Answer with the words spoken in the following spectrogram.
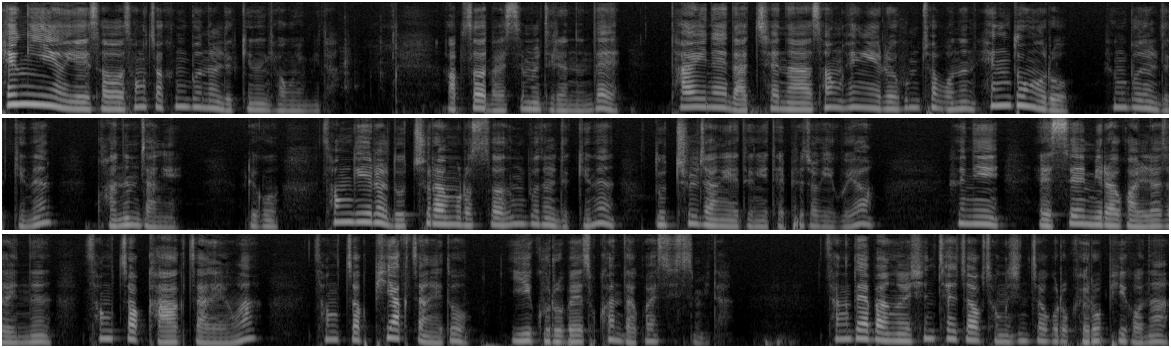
행위에 의해서 성적 흥분을 느끼는 경우입니다. 앞서 말씀을 드렸는데 타인의 나체나 성행위를 훔쳐보는 행동으로 흥분을 느끼는 관음 장애 그리고 성기를 노출함으로써 흥분을 느끼는 노출 장애 등이 대표적이고요. 흔히 SM이라고 알려져 있는 성적 가학 장애와 성적 피학 장애도 이 그룹에 속한다고 할 수 있습니다. 상대방을 신체적, 정신적으로 괴롭히거나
